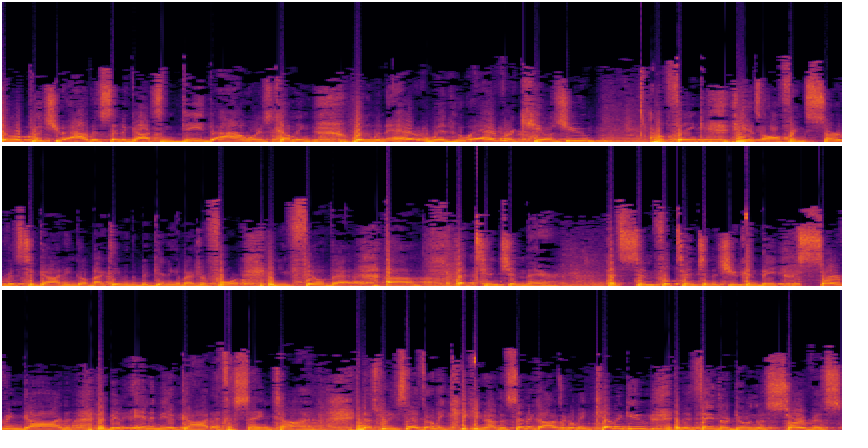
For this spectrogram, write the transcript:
It will put you out of the synagogues. Indeed, the hour is coming when, whenever, when whoever kills you will think he is offering service to God. You can go back to even the beginning of Ezra 4 and you feel that, um, that tension there that sinful tension that you can be serving God and be an enemy of God at the same time. And that's what he says. They're going to be kicking you out of the synagogues, they're going to be killing you, and they think they're doing a service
